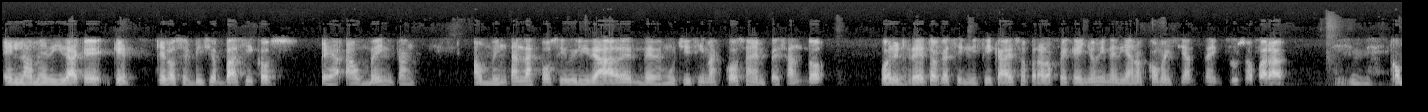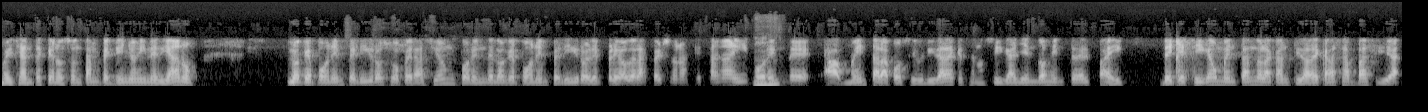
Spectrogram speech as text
en la medida que, que, que los servicios básicos eh, aumentan, aumentan las posibilidades de muchísimas cosas, empezando por el reto que significa eso para los pequeños y medianos comerciantes, incluso para mm, comerciantes que no son tan pequeños y medianos, lo que pone en peligro su operación, por ende lo que pone en peligro el empleo de las personas que están ahí, por ende aumenta la posibilidad de que se nos siga yendo gente del país, de que siga aumentando la cantidad de casas vacías,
